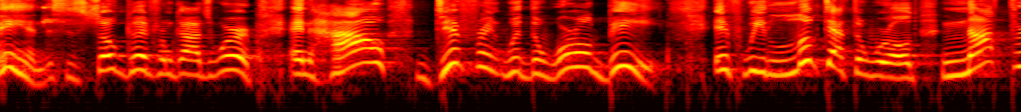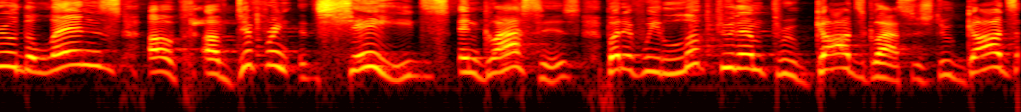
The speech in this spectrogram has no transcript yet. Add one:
Man, this is so good from God's word. And how different would the world be if we looked at the world not through the lens of, of different shades and glasses, but if we looked through them through God's glasses, through God's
